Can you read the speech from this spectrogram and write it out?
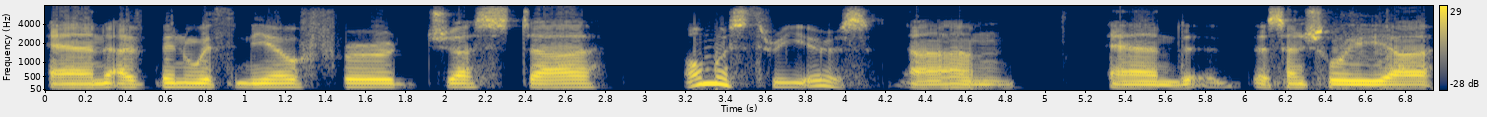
and I've been with Neo for just uh, almost three years. Um, and essentially, uh,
